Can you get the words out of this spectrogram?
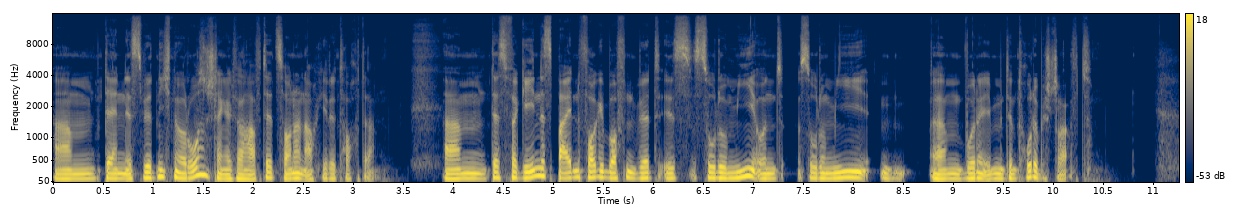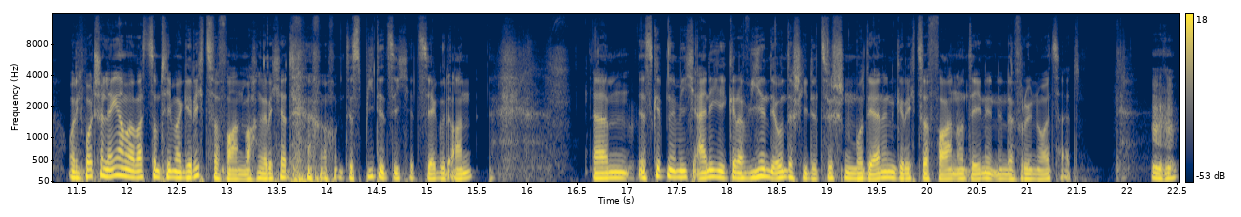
Ähm, denn es wird nicht nur Rosenstengel verhaftet, sondern auch ihre Tochter. Ähm, das Vergehen, das beiden vorgeworfen wird, ist Sodomie und Sodomie ähm, wurde eben mit dem Tode bestraft. Und ich wollte schon länger mal was zum Thema Gerichtsverfahren machen, Richard. Und das bietet sich jetzt sehr gut an. Ähm, es gibt nämlich einige gravierende Unterschiede zwischen modernen Gerichtsverfahren und denen in der frühen Neuzeit. Mhm.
